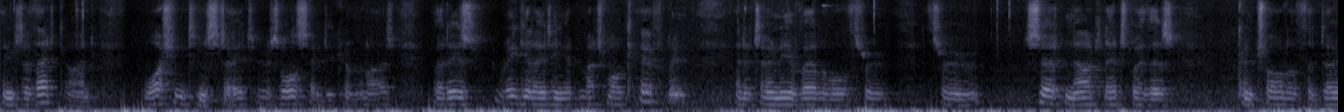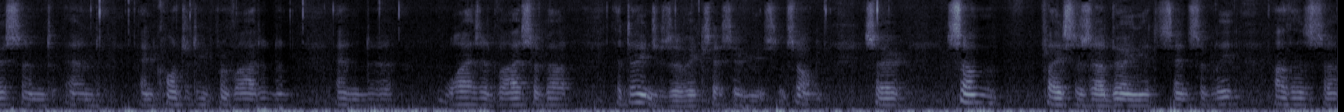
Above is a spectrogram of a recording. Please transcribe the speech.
things of that kind. Washington State is also decriminalised, but is regulating it much more carefully, and it's only available through through certain outlets where there's control of the dose and and and quantity provided and and uh, wise advice about the dangers of excessive use and so on. So some places are doing it sensibly, others uh,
